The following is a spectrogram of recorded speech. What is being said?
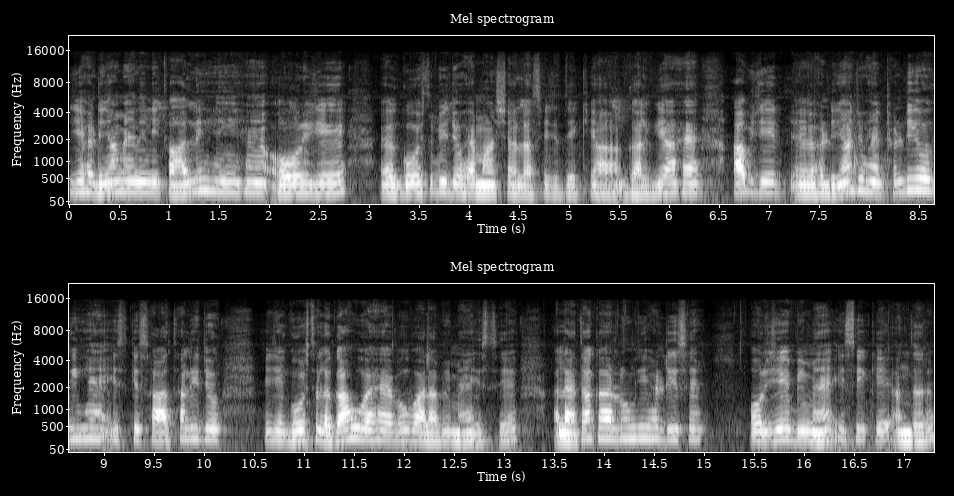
ये हड्डियाँ मैंने निकाल ली हुई हैं और ये गोश्त भी जो है माशाल्लाह से देखिए गल गया है। अब ये हड्डियाँ जो हैं ठंडी हो गई हैं। इसके साथ वाली जो ये गोश्त लगा हुआ है, वो वाला भी मैं इससे अलहदा कर लूँगी हड्डी से और ये भी मैं इसी के अंदर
